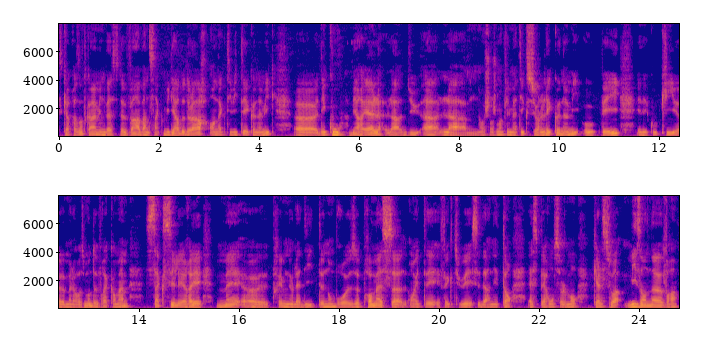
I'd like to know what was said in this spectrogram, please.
ce qui représente quand même une baisse de 20 à 25 milliards de dollars en activité économique euh, des coûts bien réels là dus à la, au changement climatique sur l'économie au pays et des coûts qui euh, malheureusement devraient quand même s'accélérer, mais euh, Prime nous l'a dit, de nombreuses promesses ont été effectuées ces derniers temps. Espérons seulement qu'elles soient mises en œuvre.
